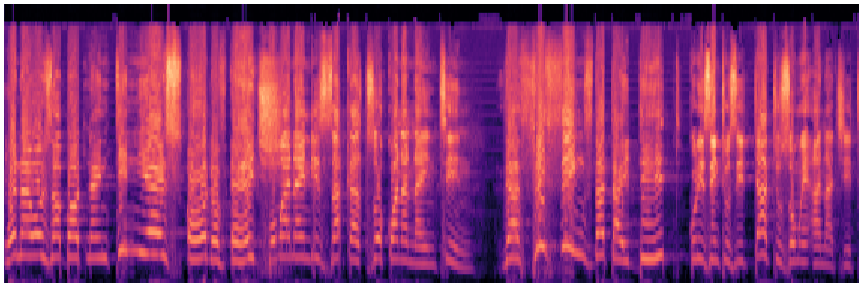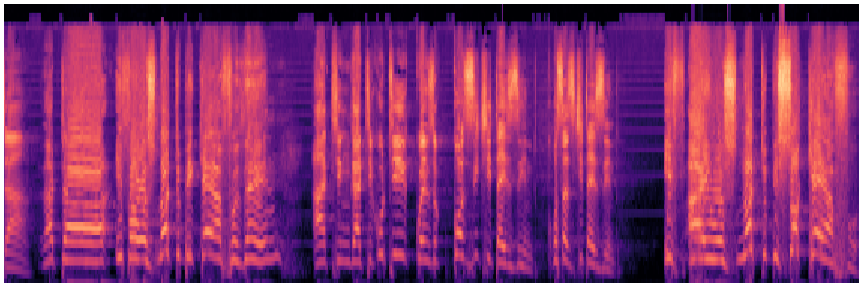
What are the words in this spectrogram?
When I was about 19 years old of age, pomwe anali ndi zaka zokwana 19 there are three things that I did kuli zinthu zitatu zomwe anachita. That uh, if I was not to be careful then, ati ngati kuti kwenze kozichita izinthu kosazichita izinthu if I was not to be so careful,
